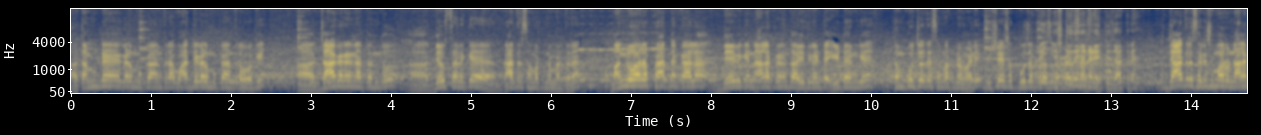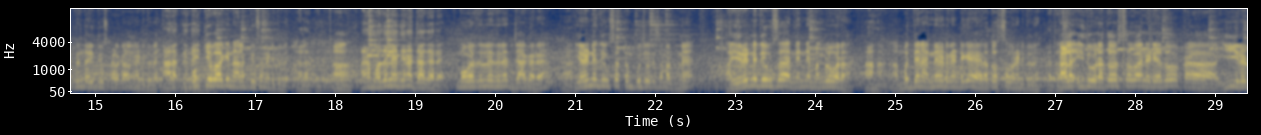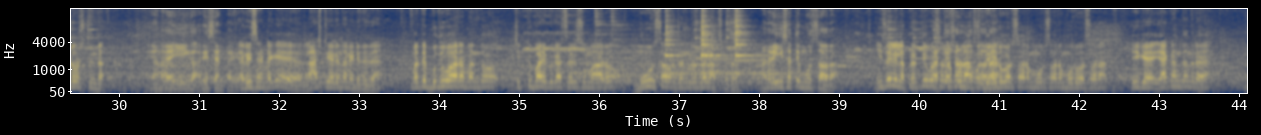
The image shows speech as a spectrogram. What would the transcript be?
ತಮಟೆಗಳ ಮುಖಾಂತರ ವಾದ್ಯಗಳ ಮುಖಾಂತರ ಹೋಗಿ ಆ, ಜಾಗರಣೆನ ತಂದು ದೇವಸ್ಥಾನಕ್ಕೆ ರಾತ್ರಿ ಸಮರ್ಪಣೆ ಮಾಡ್ತಾರೆ. ಮಂಗಳವಾರ ಪ್ರಾತಃ ಕಾಲ ದೇವಿಗೆ ನಾಲ್ಕರಿಂದ ಐದು ಗಂಟೆ ಈ ಟೈಮ್ಗೆ ತಂಪು ಜೊತೆ ಸಮರ್ಪಣೆ ಮಾಡಿ ವಿಶೇಷ ಪೂಜಾ ಎಷ್ಟು ದಿನ ನಡೆಯುತ್ತೆ ಜಾತ್ರೆ? ಜಾತ್ರೆ ಸರಿಸುಮಾರು ನಾಲ್ಕರಿಂದ ಐದು ದಿವಸಗಳ ಕಾಲ ನಡೀತದೆ. ಮುಖ್ಯವಾಗಿ ನಾಲ್ಕು ದಿವಸ ನಡೀತದೆ. ಮೊದಲನೇ ದಿನ ಜಾಗರ? ಮೊದಲನೇ ದಿನ ಜಾಗರ. ಎರಡನೇ ದಿವಸ ತಂಪು ಜ್ಯೋತಿ ಸಮರ್ಪಣೆ. ಆ ಎರಡನೇ ದಿವಸ ನಿನ್ನೆ ಮಂಗಳವಾರ. ಮಧ್ಯಾಹ್ನ ಹನ್ನೆರಡು ಗಂಟೆಗೆ ರಥೋತ್ಸವ ನಡೀತದೆ. ಇದು ರಥೋತ್ಸವ ನಡೆಯೋದು ಈ ಎರಡು ವರ್ಷದಿಂದ. ಅಂದ್ರೆ ಈಗ ರೀಸೆಂಟ್ ಆಗಿ. ರೀಸೆಂಟ್ ಆಗಿ ಲಾಸ್ಟ್ ಇಯರಿಂದ ನಡೆದಿದೆ ನಡೀತಿದೆ. ಮತ್ತೆ ಬುಧವಾರ ಬಂದು ಚಿಕ್ಕಬಾಯಿ ಬಿಗ ಸರಿ ಸುಮಾರು ಮೂರು ಸಾವಿರ ಜನರ ಮೇಲೆ ಹಾಕ್ಸ್ಕೊತಾರೆ. ಅಂದ್ರೆ ಈ ಸತಿ ಮೂರು ಸಾವಿರ. ಇಲ್ಲ ಪ್ರತಿ ವರ್ಷ ಕೂಡ ಒಂದು ಎರಡೂವರೆ ಸಾವಿರ ಮೂರು ಸಾವಿರ ಮೂರುವರೆ ಸಾವಿರ. ಹೀಗೆ ಯಾಕಂತಂದ್ರೆ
